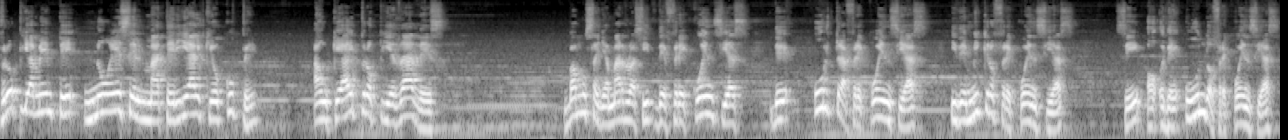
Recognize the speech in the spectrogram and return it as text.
propiamente no es el material que ocupe, aunque hay propiedades, vamos a llamarlo así, de frecuencias, de ultrafrecuencias y de microfrecuencias, ¿sí? O de undofrecuencias,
